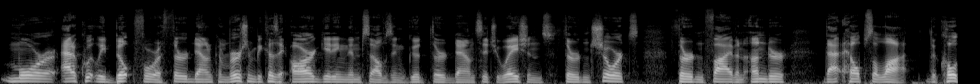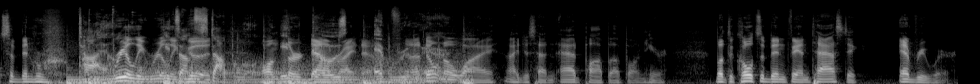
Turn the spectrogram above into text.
more adequately built for a third down conversion because they are getting themselves in good third down situations, third and shorts, third and five and under. That helps a lot. The Colts have been Tile. really, really it's good on third it down right now. I don't know why. I just had an ad pop up on here, but the Colts have been fantastic everywhere,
